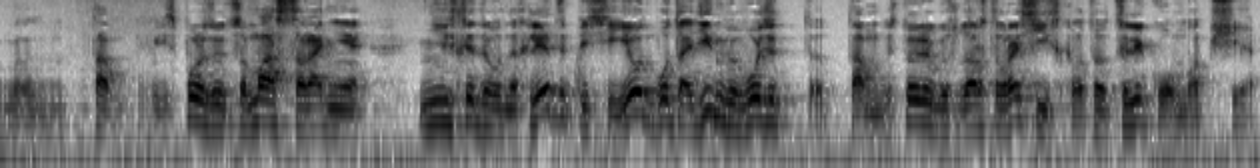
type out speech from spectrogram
э, там используется масса ранее неисследованных летописей, и он вот один выводит там историю государства российского, то целиком вообще.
